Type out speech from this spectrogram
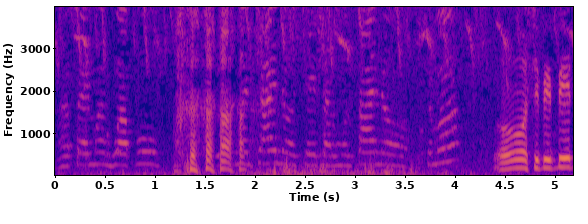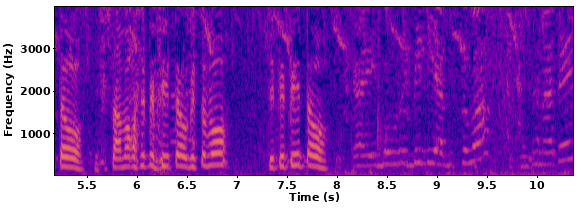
Mga tayo mga gwapo. Mansano, Cesar Montano. Gusto mo? Oo, si Pipito. Isasama ko si Pipito. Gusto mo? Si Pipito. Kay Bong Rebilla, gusto mo? Punta natin?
